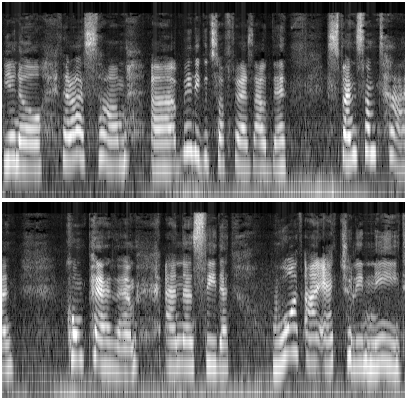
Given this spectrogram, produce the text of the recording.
you know, there are some uh, really good softwares out there. Spend some time, compare them, and then see that what I actually need,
